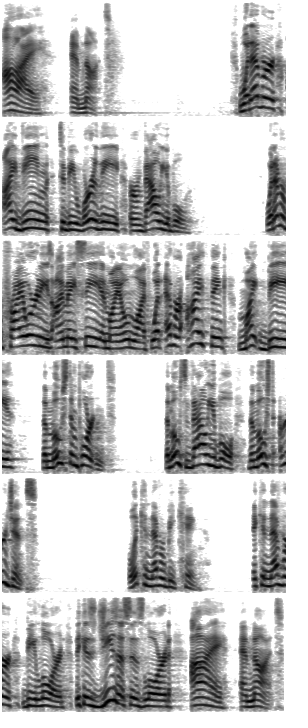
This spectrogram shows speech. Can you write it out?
I am not. Whatever I deem to be worthy or valuable, whatever priorities I may see in my own life, whatever I think might be the most important, the most valuable, the most urgent, well, it can never be king. It can never be Lord because Jesus is Lord, I am not.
